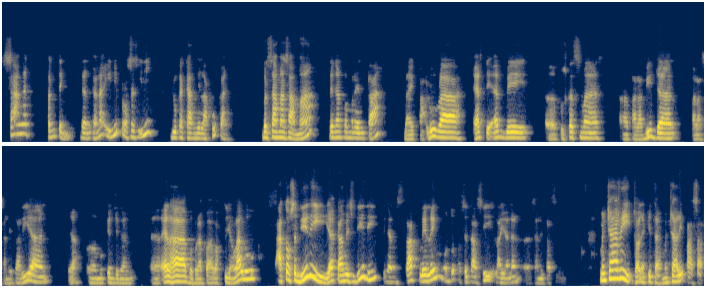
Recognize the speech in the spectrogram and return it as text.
Sangat penting. Dan karena ini proses ini juga kami lakukan bersama-sama dengan pemerintah, baik Pak Lurah, RT RW, eh, Puskesmas, eh, para bidan, para sanitarian, ya eh, mungkin dengan LH beberapa waktu yang lalu, atau sendiri ya kami sendiri dengan staf keliling untuk presentasi layanan sanitasi mencari soalnya kita mencari pasar.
